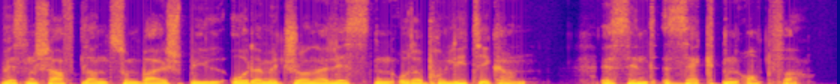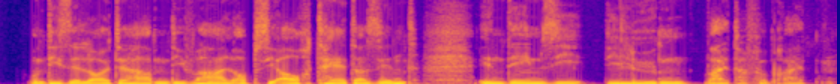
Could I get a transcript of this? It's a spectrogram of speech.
Wissenschaftlern zum Beispiel oder mit Journalisten oder Politikern. Es sind Sektenopfer. Und diese Leute haben die Wahl, ob sie auch Täter sind, indem sie die Lügen weiterverbreiten.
